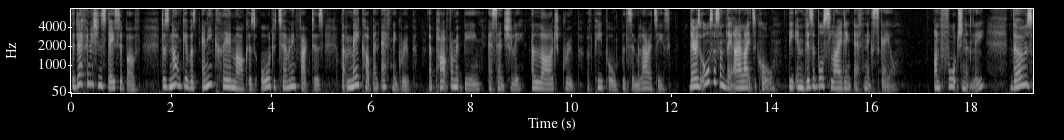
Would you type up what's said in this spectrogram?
The definition stated above does not give us any clear markers or determining factors that make up an ethnic group apart from it being essentially a large group of people with similarities. There is also something I like to call the invisible sliding ethnic scale. Unfortunately, those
